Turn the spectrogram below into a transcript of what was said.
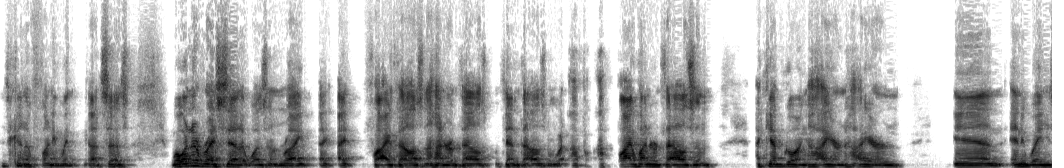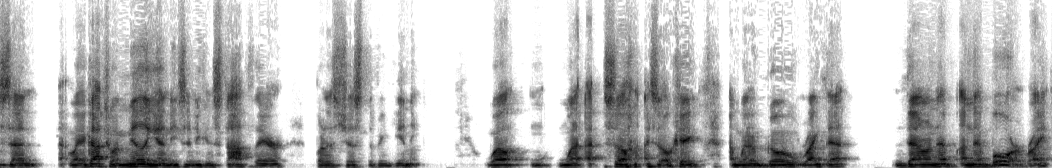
It's kind of funny when God says, "Well, whenever I said it wasn't right, I, I 5,000, 100,000, 10,000, 500,000." I kept going higher and higher, and, and anyway, he said, when I got to a million, he said, "You can stop there, but it's just the beginning." Well, I, so I said, "Okay, I'm going to go write that down on that on that board, right?"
